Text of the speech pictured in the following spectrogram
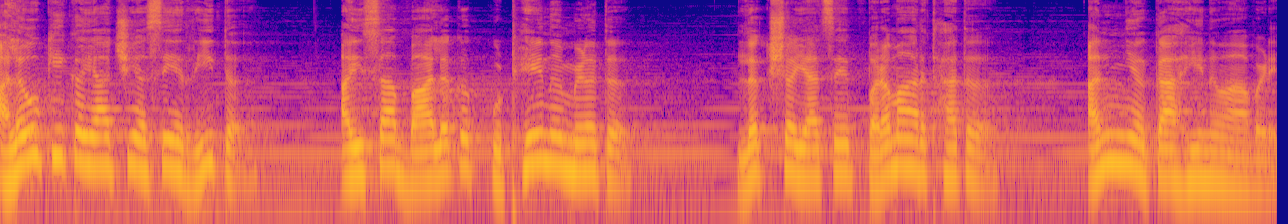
अलौकिक याची असे रीत ऐसा बालक कुठे न मिळत लक्ष याचे परमार्थात अन्य काही न आवडे.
